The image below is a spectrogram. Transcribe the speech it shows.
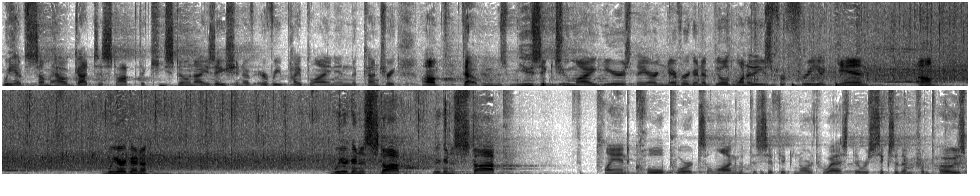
We have somehow got to stop the keystoneization of every pipeline in the country. Um, that was music to my ears. They are never going to build one of these for free again. Um, we are going to we are going to stop we're going to stop planned coal ports along the Pacific Northwest. There were six of them proposed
